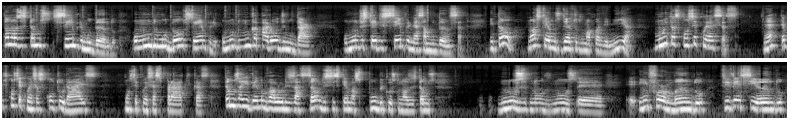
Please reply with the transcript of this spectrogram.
Então nós estamos sempre mudando. O mundo mudou sempre, o mundo nunca parou de mudar. O mundo esteve sempre nessa mudança. Então, nós temos dentro de uma pandemia muitas consequências, né? Temos consequências culturais, consequências práticas. Estamos aí vendo valorização de sistemas públicos que nós estamos nos, nos, nos é, é, informando, vivenciando.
